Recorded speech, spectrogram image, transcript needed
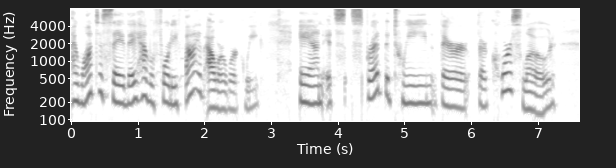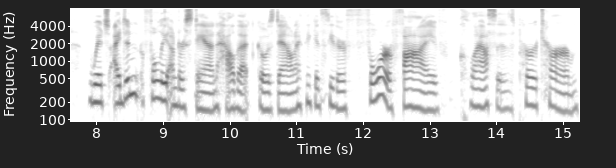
I want to say they have a 45 hour work week and it's spread between their their course load which I didn't fully understand how that goes down. I think it's either four or five classes per term.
